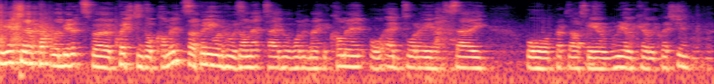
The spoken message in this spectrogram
We actually have a couple of minutes for questions or comments. So if anyone who was on that table wanted to make a comment or add to what I had to say, or perhaps asking a really curly question,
